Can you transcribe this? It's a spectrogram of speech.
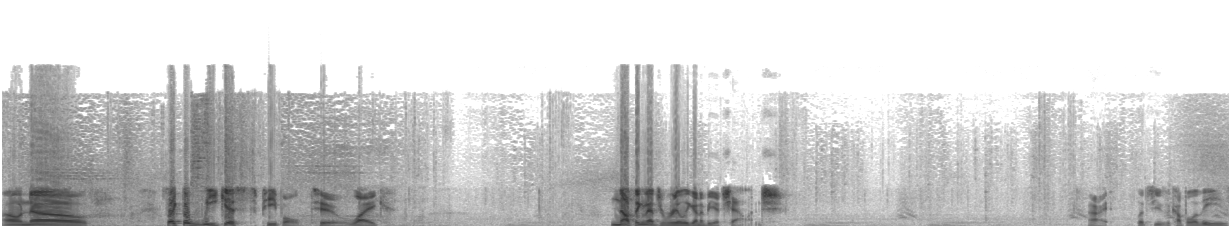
Oh no. It's like the weakest people, too. Like, nothing that's really going to be a challenge. Alright, let's use a couple of these.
